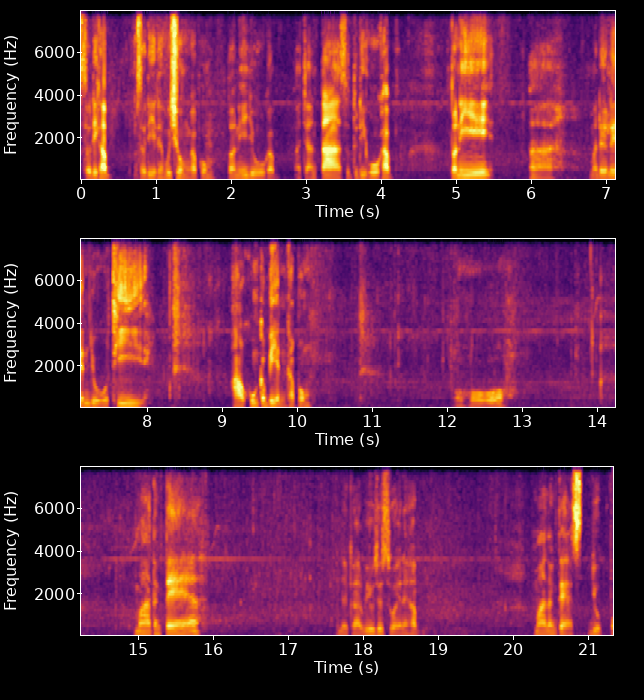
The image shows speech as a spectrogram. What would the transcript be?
สวัสดีครับ สวัสดีท่านผู้ชมครับผม ตอนนี้อยู่กับอาจารย์ต้าสตูดิโอครับ ตอนนี้มาเดินเล่นอยู่ที่อ่าวคุ้งกระเบนครับผม โอ้โห มาตั้งแต่บรรยากาศวิวสวยๆนะครับ มาตั้งแต่อยู่ป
